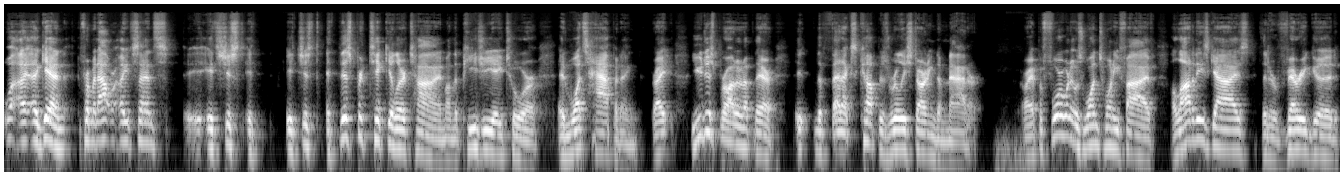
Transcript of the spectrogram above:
Well, I, again, from an outright sense, it's just it it just at this particular time on the PGA Tour and what's happening, right? You just brought it up there. It, the FedEx Cup is really starting to matter. All right. Before, when it was 125, a lot of these guys that are very good,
